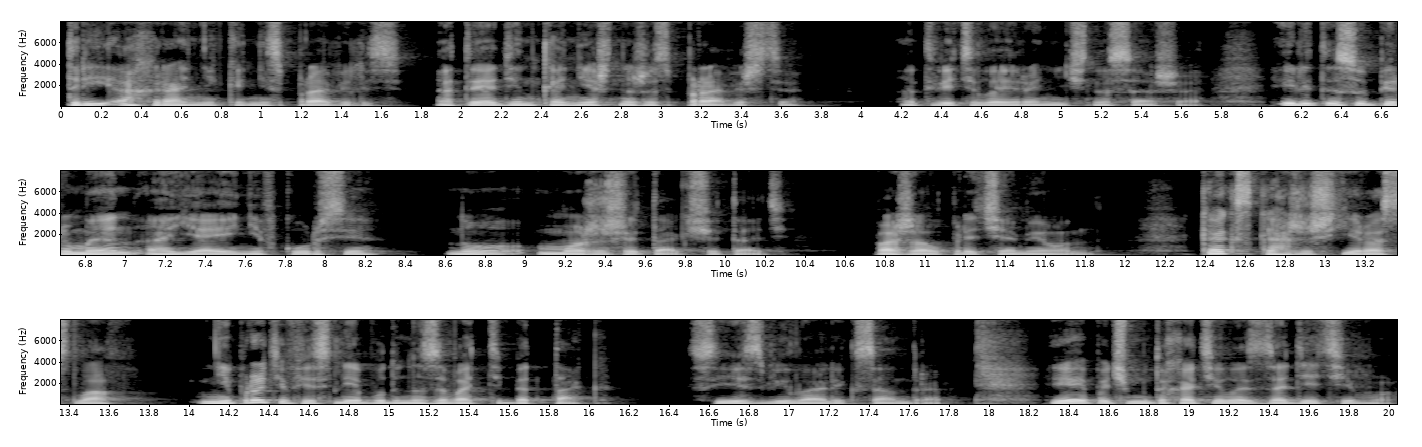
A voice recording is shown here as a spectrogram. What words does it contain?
«Три охранника не справились, а ты один, конечно же, справишься», ответила иронично Саша. «Или ты супермен, а я и не в курсе?» «Ну, можешь и так считать», пожал плечами он. «Как скажешь, Ярослав. Не против, если я буду называть тебя так?» съязвила Александра. Ей почему-то хотелось задеть его,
